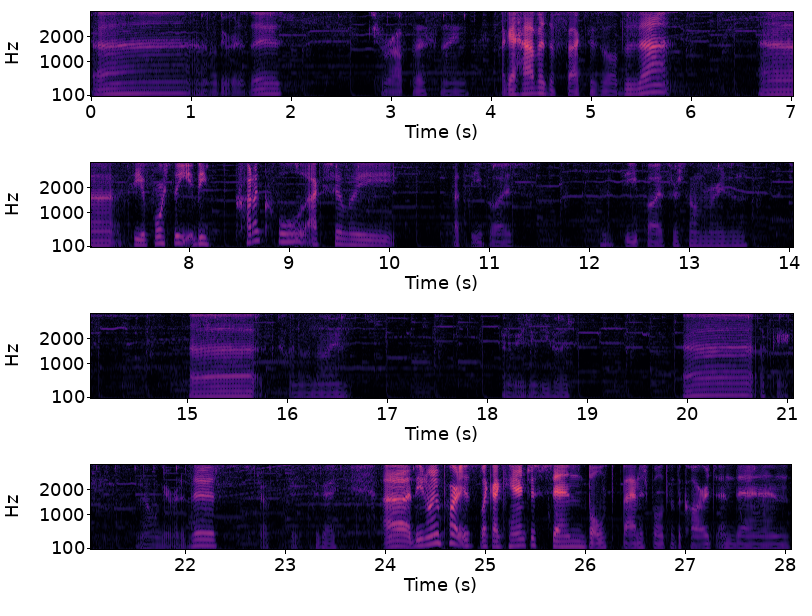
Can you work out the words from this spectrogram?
Uh, and then I'll get rid of this. Drop this thing. Like I have his effect as well. Does that... Uh, see, unfortunately, it'd be kind of cool, actually... Got deep eyes. There's deep eyes for some reason. Uh, it's kind of annoying. Kind of raising deep eyes. Uh, okay. Now we'll get rid of this. Drop the okay. Uh, the annoying part is like I can't just send both, banish both of the cards, and then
